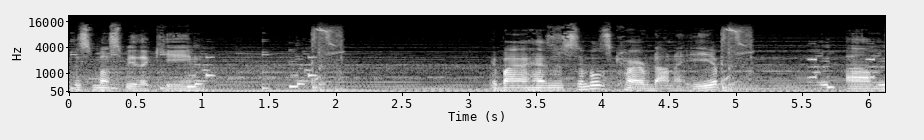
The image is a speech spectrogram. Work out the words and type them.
This must be the key. The biohazard symbols carved on it. Yep. Um,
